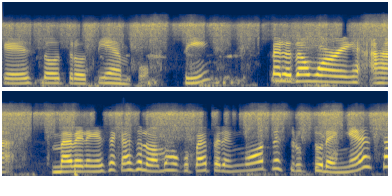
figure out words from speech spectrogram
que es otro tiempo, ¿sí? Pero don't worry, ah, Mabel, en ese caso lo vamos a ocupar, pero en otra estructura, en esta,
